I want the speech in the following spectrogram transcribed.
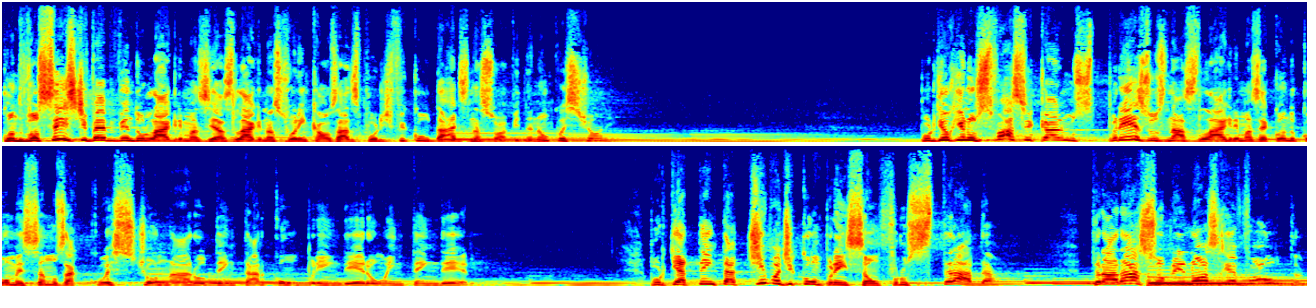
Quando você estiver vivendo lágrimas e as lágrimas forem causadas por dificuldades na sua vida, não questione. Porque o que nos faz ficarmos presos nas lágrimas é quando começamos a questionar ou tentar compreender ou entender. Porque a tentativa de compreensão frustrada trará sobre nós revolta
